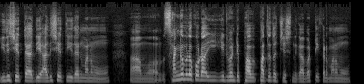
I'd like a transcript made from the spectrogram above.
ఇది చేస్తే అది అది చేస్తే ఇది అని మనము సంఘంలో కూడా ఇటువంటి ప- పద్ధతి వచ్చేసింది కాబట్టి ఇక్కడ మనము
